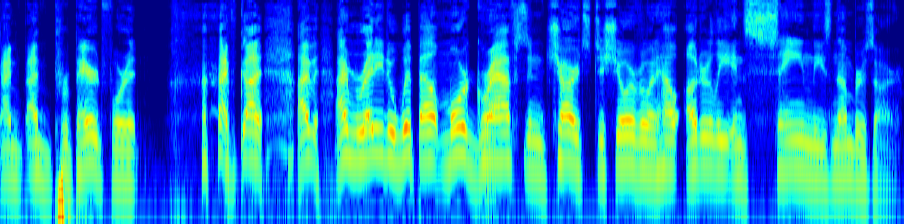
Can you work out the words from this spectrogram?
I'm I'm prepared for it. I've got I've I'm ready to whip out more graphs and charts to show everyone how utterly insane these numbers are.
